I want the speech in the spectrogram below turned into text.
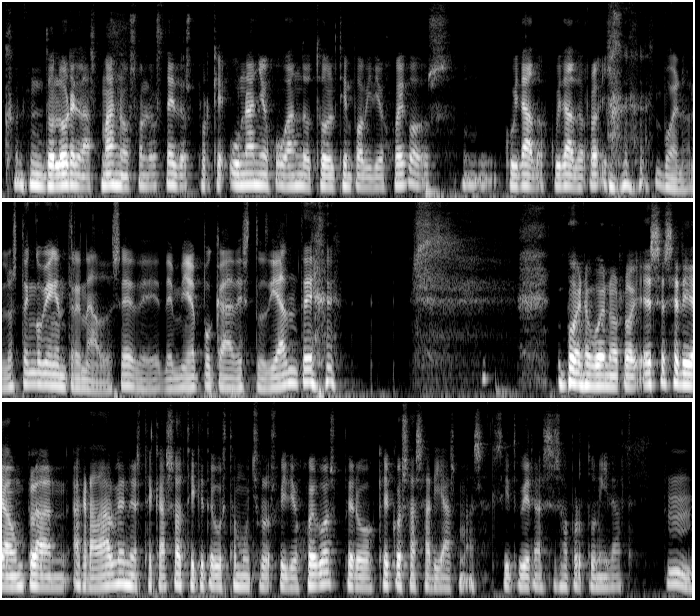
con, dolor en las manos o en los dedos, porque un año jugando todo el tiempo a videojuegos, cuidado, cuidado, Roy. bueno, los tengo bien entrenados, ¿eh? de, de mi época de estudiante. Bueno, bueno, Roy, ese sería un plan agradable en este caso a ti que te gustan mucho los videojuegos, pero ¿qué cosas harías más si tuvieras esa oportunidad? Hmm,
